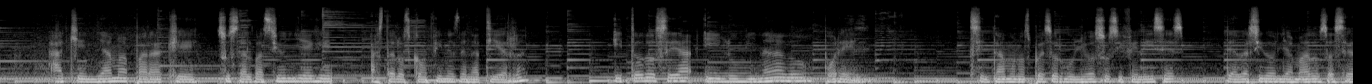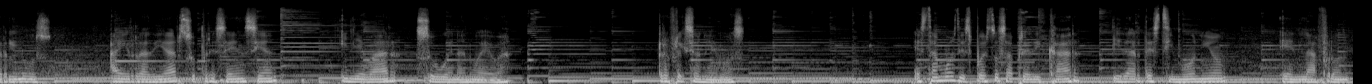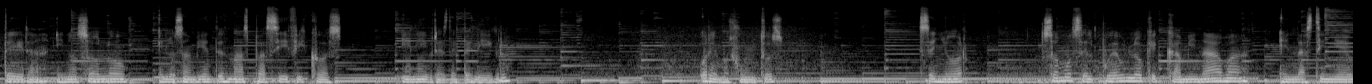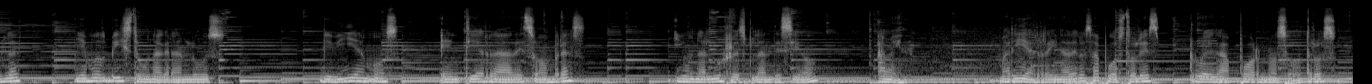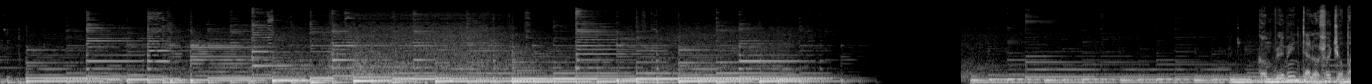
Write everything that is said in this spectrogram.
a quien llama para que su salvación llegue hasta los confines de la tierra y todo sea iluminado por Él. Sintámonos pues orgullosos y felices de haber sido llamados a ser luz, a irradiar su presencia y llevar su buena nueva. Reflexionemos. Estamos dispuestos a predicar y dar testimonio en la frontera y no solo en los ambientes más pacíficos y libres de peligro? Oremos juntos. Señor, somos el pueblo que caminaba en las tinieblas y hemos visto una gran luz. Vivíamos en tierra de sombras y una luz resplandeció. Amén. María, Reina de los Apóstoles, ruega por nosotros.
